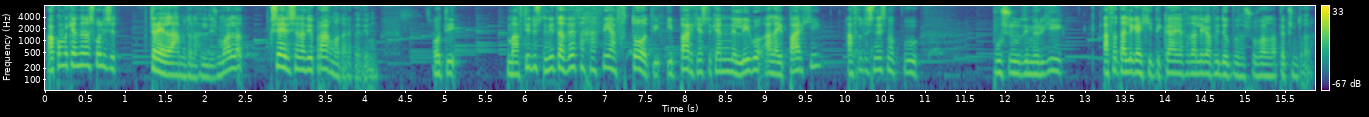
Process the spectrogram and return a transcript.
ακόμα και αν δεν ασχολείσαι τρελά με τον αθλητισμό, αλλά ξέρεις ένα-δύο πράγματα ρε παιδί μου. Ότι με αυτή τους την ήττα δεν θα χαθεί αυτό, ότι υπάρχει έστω και αν είναι λίγο, αλλά υπάρχει αυτό το συνέστημα που, που σου δημιουργεί αυτά τα λίγα ηχητικά ή αυτά τα λίγα βίντεο που θα σου βάλω να παίξουν τώρα.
